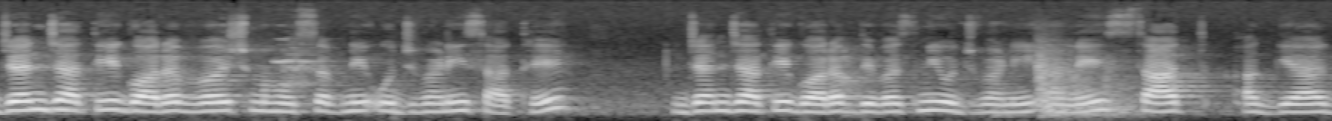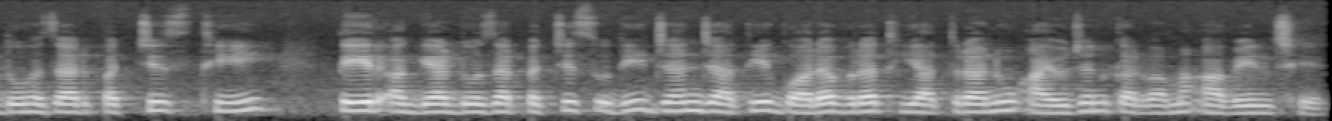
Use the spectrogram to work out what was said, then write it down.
જનજાતીય ગૌરવ વર્ષ મહોત્સવની ઉજવણી સાથે જનજાતીય ગૌરવ દિવસની ઉજવણી અને સાત અગિયાર દો હજાર પચીસથી તેર અગિયાર દો હજાર પચીસ સુધી જનજાતીય ગૌરવ રથ યાત્રાનું આયોજન કરવામાં આવેલ છે.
